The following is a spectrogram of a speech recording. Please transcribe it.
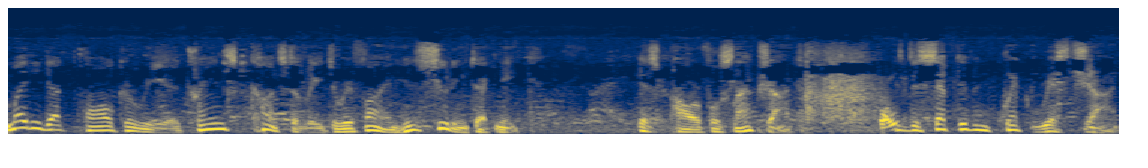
Mighty Duck Paul Kariya trains constantly to refine his shooting technique. His powerful slap shot, his deceptive and quick wrist shot,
